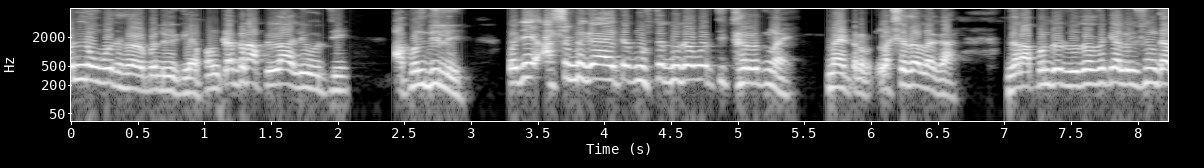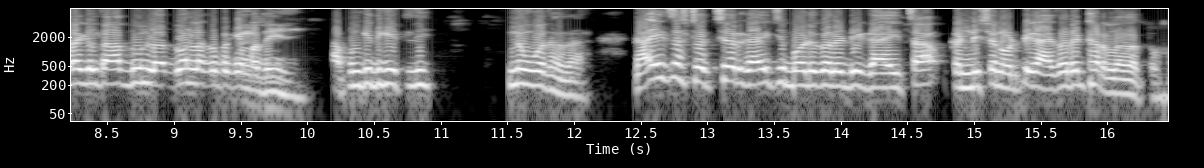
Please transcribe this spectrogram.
पण नव्वद हजार रुपये विकले आपण. का तर आपल्याला आली होती. आपण दिली. म्हणजे असं बी काय त्यात नुसत्या दुधावरती ठरत नाही. मॅटर लक्षात आलं का? जर आपण जर दुधाचं कॅल्क्युलेशन करायला गेलं तर दोन लाख दोन लाख रुपये किंमत आहे. आपण किती घेतली? नव्वद हजार. गायीचं स्ट्रक्चर गायीची बॉडी क्वालिटी गायीचा कंडिशन वरती गायचा रेट ठरला जातो.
